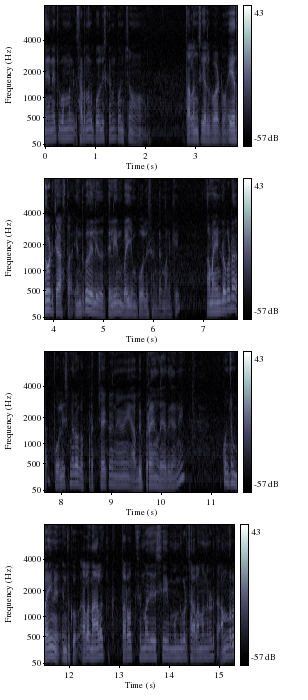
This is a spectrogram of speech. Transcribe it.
నేనైతే గమ్మని సడన్గా పోలీస్ కానీ కొంచెం తలంచుకు వెళ్ళిపోవటం ఏదో ఒకటి చేస్తా. ఎందుకో తెలియదు తెలియని భయం పోలీస్ అంటే మనకి. ఆ మైండ్లో కూడా పోలీస్ మీద ఒక ప్రత్యేకమైన అభిప్రాయం లేదు కానీ కొంచెం భయమే ఎందుకో. అలా నాలో తర్వాత సినిమా చేసి ముందు కూడా చాలామంది అడిగితే అందరూ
